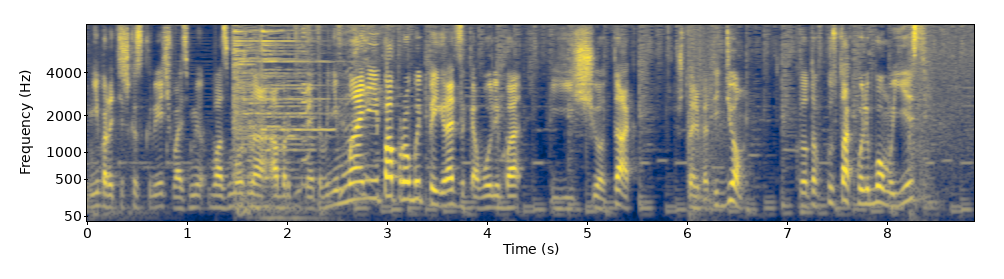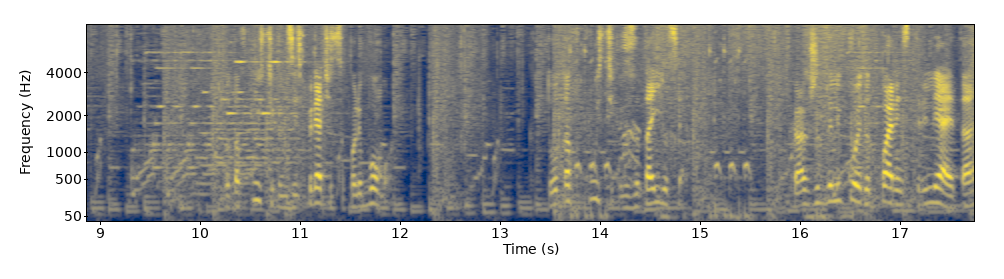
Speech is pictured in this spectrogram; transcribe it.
Не братишка Скретч, возможно, обратить на это внимание и попробует поиграть за кого-либо еще. Так, что, ребят, идем. Кто-то в кустах по-любому есть. Кто-то в кустиках здесь прячется по-любому. Кто-то в кустиках затаился. Как же далеко этот парень стреляет, а?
